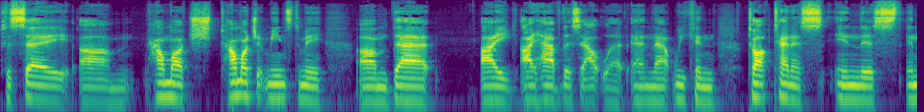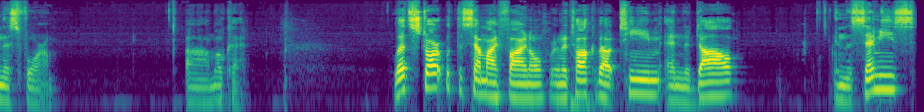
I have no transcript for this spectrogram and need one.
to say um, how much how much it means to me um, that I I have this outlet and that we can talk tennis in this in this forum. Um, okay. Let's start with the semifinal. We're going to talk about Thiem and Nadal in the semis.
